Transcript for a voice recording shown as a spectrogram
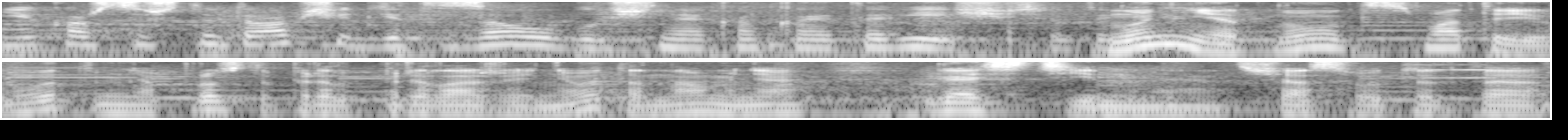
Мне кажется, что это вообще где-то заоблачная какая-то вещь все-таки. Ну нет, ну вот смотри, вот у меня просто приложение, вот она у меня гостиная. Сейчас вот это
